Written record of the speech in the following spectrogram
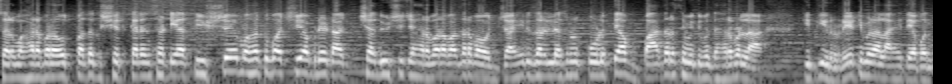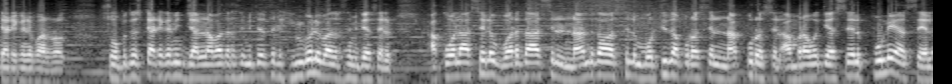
सर्व हरभरा उत्पादक शेतकऱ्यांसाठी अतिशय महत्त्वाची अपडेट आजच्या दिवशीचे हरभरा बाजारभाव जाहीर झालेले असून कोणत्या बाजार समितीमध्ये हरभराला किती रेट मिळाला आहे ते आपण त्या ठिकाणी पाहणार आहोत. सोबतच त्या ठिकाणी जालना बाजार समिती असेल हिंगोली बाजार समिती असेल अकोला असेल वर्धा असेल नांदगाव असेल मूर्तिजापूर असेल नागपूर असेल अमरावती असेल पुणे असेल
